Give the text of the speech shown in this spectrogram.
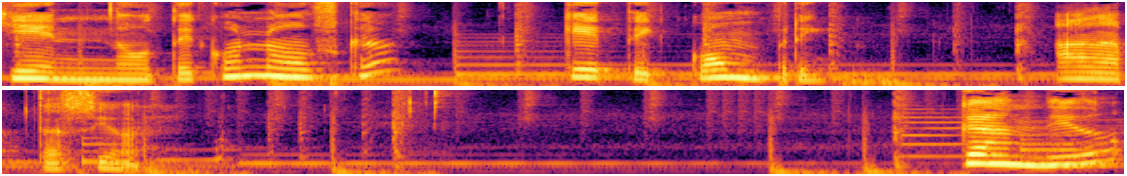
Quien no te conozca, que te compre. Adaptación. Cándido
